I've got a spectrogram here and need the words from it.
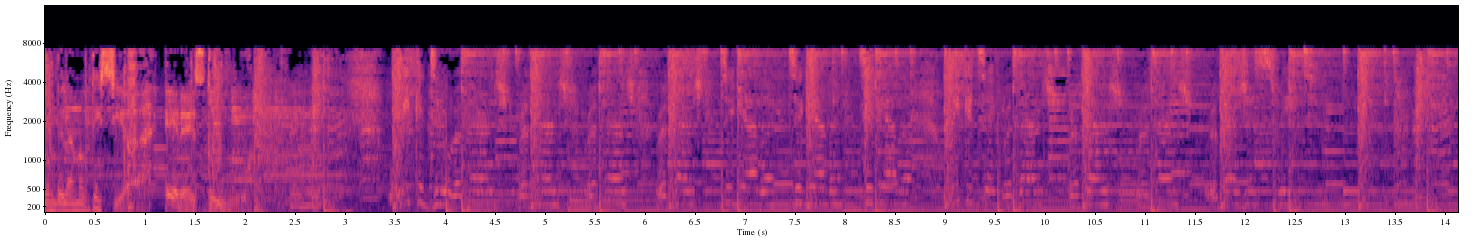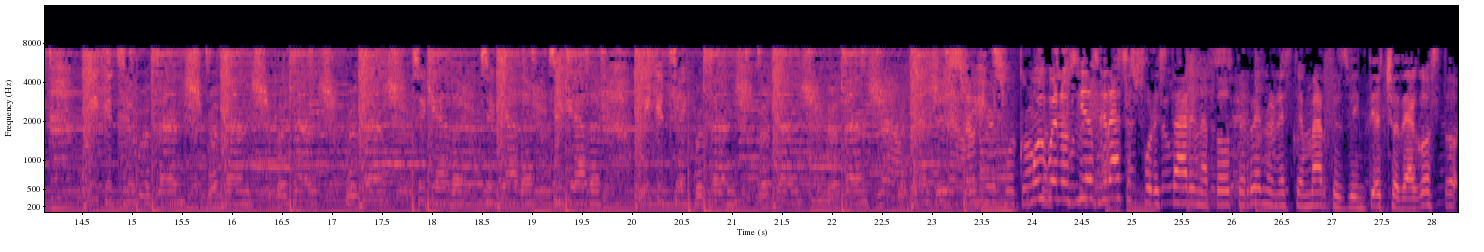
donde la noticia eres tú. Revenge, revenge, revenge. Together, together, together. We could take revenge, revenge, revenge, Muy buenos días, gracias por estar en A Todo Terreno en este martes 28 de agosto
